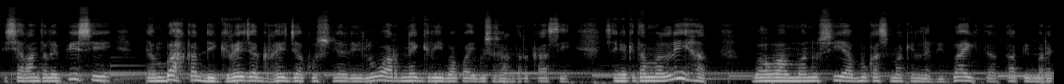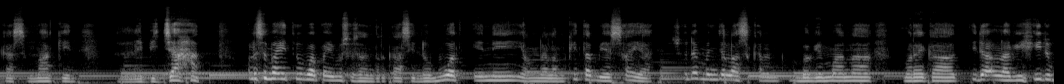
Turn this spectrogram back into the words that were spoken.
di siaran televisi dan bahkan di gereja-gereja khususnya di luar negeri Bapak Ibu Saudara terkasih. Sehingga kita melihat bahwa manusia bukan semakin lebih baik tetapi mereka semakin lebih jahat. Oleh sebab itu Bapak Ibu Saudara terkasih, nubuat ini yang dalam kitab Yesaya sudah menjelaskan bagaimana mereka tidak lagi hidup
